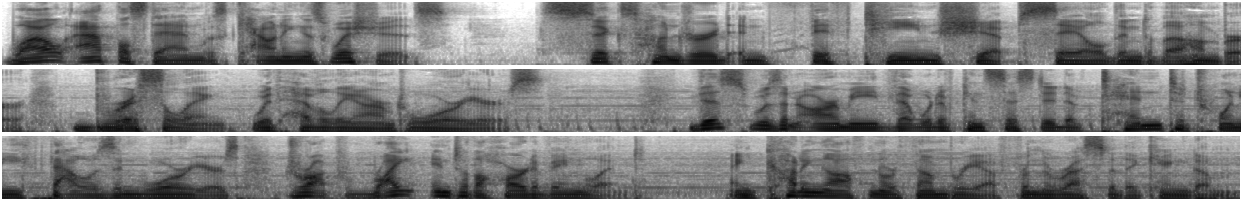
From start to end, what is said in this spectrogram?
While Athelstan was counting his wishes, 615 ships sailed into the Humber, bristling with heavily armed warriors. This was an army that would have consisted of 10 to 20,000 warriors dropped right into the heart of England and cutting off Northumbria from the rest of the kingdom.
